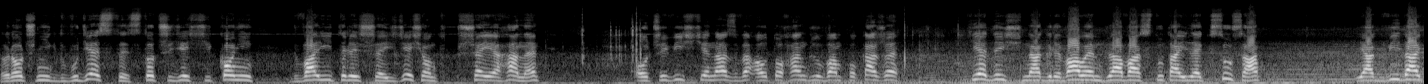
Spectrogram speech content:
rocznik 20, 130 koni, 2 litry 60 przejechane. Oczywiście nazwę autohandlu Wam pokażę. Kiedyś nagrywałem dla Was tutaj Lexusa. Jak widać,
